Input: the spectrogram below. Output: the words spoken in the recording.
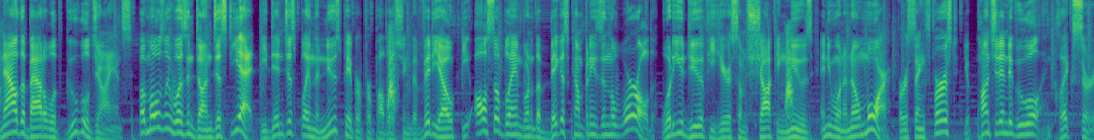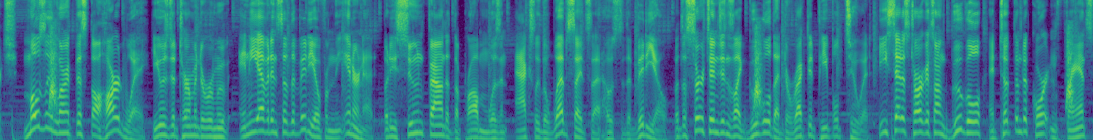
Now the battle with Google giants. But Mosley wasn't done just yet. He didn't just blame the newspaper for publishing the video, he also blamed one of the biggest companies in the world. What do you do if you hear some shocking news and you want to know more? First things first, you punch it into Google and click search. Mosley learned this the hard way. He was determined to remove any evidence of the video from the internet, but he soon found that the problem wasn't actually the websites that hosted the video, but the search engines like Google that directed people to it. He set his targets on Google and took them to court in France,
